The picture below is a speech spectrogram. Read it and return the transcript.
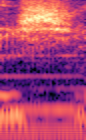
Hey,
